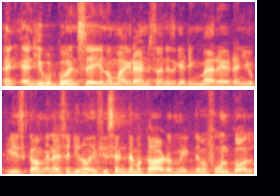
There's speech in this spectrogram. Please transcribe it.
and, and he would go and say, you know, my grandson is getting married and you please come. And I said, you know, if you send them a card or make them a phone call,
